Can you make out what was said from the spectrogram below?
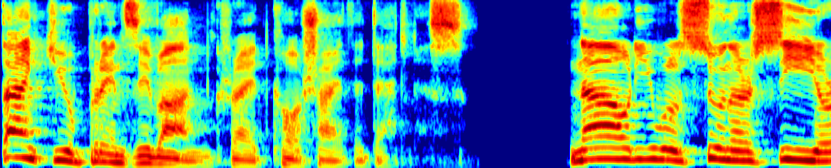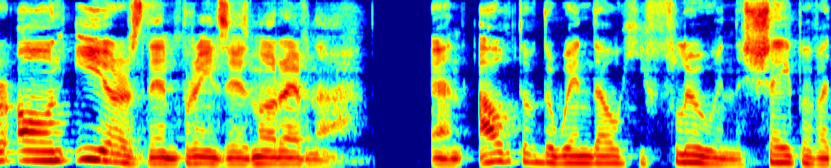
Thank you, Prince Ivan, cried Koshchei the Deathless. Now you will sooner see your own ears than Princess Morevna. And out of the window he flew in the shape of a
